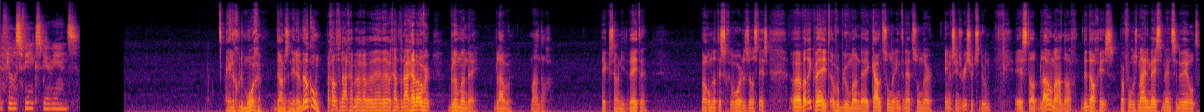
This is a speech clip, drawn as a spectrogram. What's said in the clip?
The Floris Experience. Hele goede morgen, dames en heren, en welkom. We gaan het vandaag hebben, we gaan het vandaag hebben over Blue Monday, blauwe maandag. Ik zou niet weten waarom dat is geworden zoals het is. Eh, wat ik weet over Blue Monday, koud zonder internet, zonder enigszins research te doen, is dat blauwe maandag de dag is waar volgens mij de meeste mensen in de wereld,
